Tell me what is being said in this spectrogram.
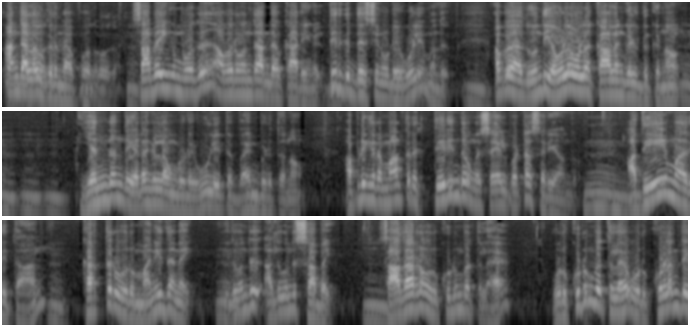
அந்த அளவுக்கு இருந்தா போதும் சபைங்கும் போது அவர் வந்து அந்த காரியங்கள் தீர்க்கதரிசனுடைய ஊழியம் அது அப்ப அது வந்து எவ்வளவு எவ்வளவு காலங்கள் இருக்கணும். எந்தெந்த இடங்கள்ல அவங்களுடைய ஊழியத்தை பயன்படுத்தணும்? அப்படிங்கிற மாத்திர தெரிந்தவங்க செயல்பட்டா சரியா வந்துடும் அதே மாதிரி தான் கர்த்தர் ஒரு மனிதனை இது வந்து அது வந்து சபை. சாதாரண ஒரு குடும்பத்துல ஒரு குடும்பத்துல ஒரு குழந்தை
